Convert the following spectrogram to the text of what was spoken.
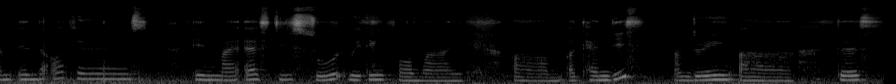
I'm in the office in my SD suit waiting for my um, attendees. I'm doing uh, this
